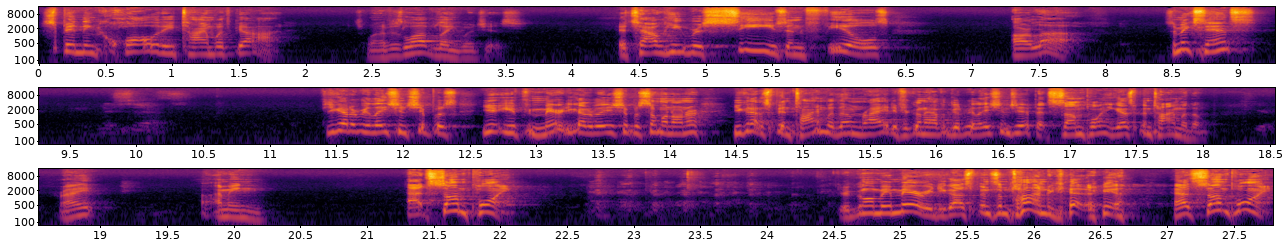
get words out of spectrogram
spending quality time with God. It's one of his love languages. It's how he receives and feels our love. Does it make sense? If you got a relationship with, if you're married, you got a relationship with someone on earth, you got to spend time with them, right? If you're going to have a good relationship, at some point, you got to spend time with them, right? I mean, at some point, you're going to be married, you got to spend some time together. at some point.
